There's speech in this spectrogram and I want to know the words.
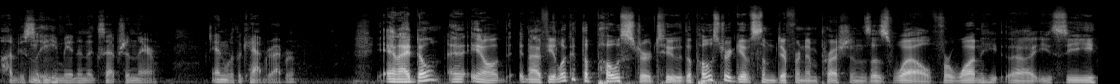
obviously, mm-hmm. he made an exception there, and with the cab driver. And I don't, uh, you know, now if you look at the poster too, the poster gives some different impressions as well. For one, uh, you see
